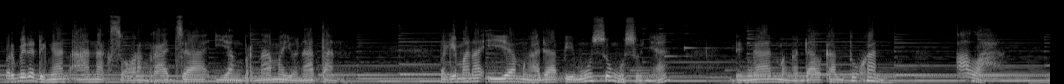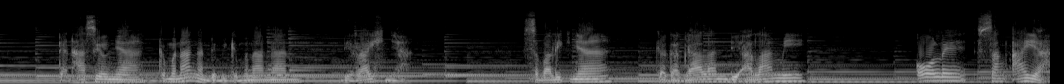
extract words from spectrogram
Berbeda dengan anak seorang raja yang bernama Yonatan, bagaimana ia menghadapi musuh-musuhnya dengan mengandalkan Tuhan, Allah, dan hasilnya kemenangan demi kemenangan diraihnya. Sebaliknya, kegagalan dialami oleh sang ayah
